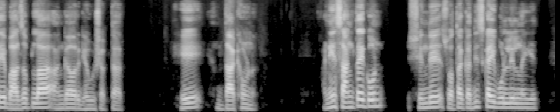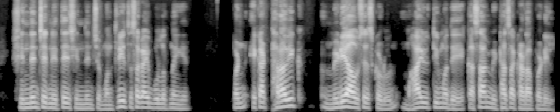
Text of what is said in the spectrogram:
ते भाजपला अंगावर घेऊ शकतात हे दाखवणं. आणि हे सांगताय कोण? शिंदे स्वतः कधीच काही बोललेलं नाही आहेत शिंदेचे नेते शिंदेचे मंत्री तसं काही बोलत नाही आहेत पण एका ठराविक मीडिया हाऊसेसकडून महायुतीमध्ये कसा मिठाचा खडा पडेल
